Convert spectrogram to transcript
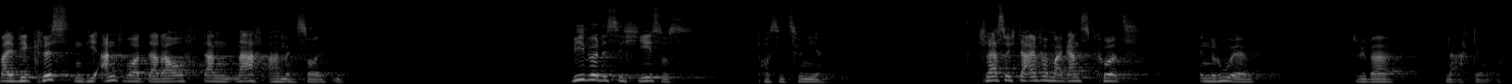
weil wir Christen die Antwort darauf dann nachahmen sollten. Wie würde sich Jesus positionieren? Ich lasse euch da einfach mal ganz kurz in Ruhe drüber nachdenken.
